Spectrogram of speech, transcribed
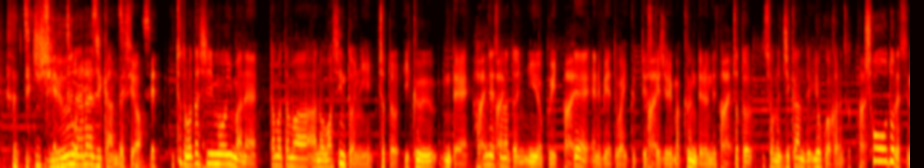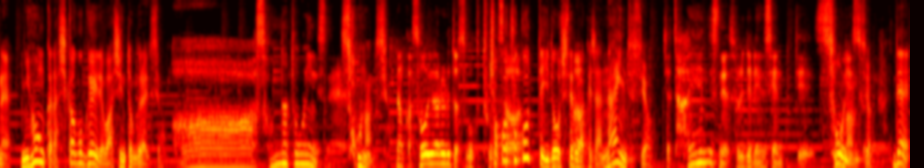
全然遠い17時間ですよちょっと私も今ね、たまたまあのワシントンにちょっと行くんで、で、はいはいその後ニューヨーク行って、はい NBA とか行くっていうスケジュール今組んでるんで、はいちょっとその時間でよくわかるんですけど、はいちょうどですね、日本からシカゴ経由でワシントンぐらいですよ。ああ、そんな遠いんですね。そうなんですよ。なんかそう言われるとすごく遠さちょこちょこって移動してるわけじゃないんですよ。じゃあ大変ですね。それで連戦ってすそうなんですよで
